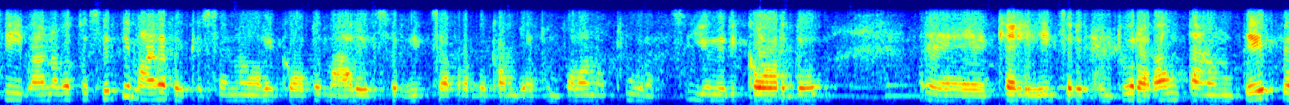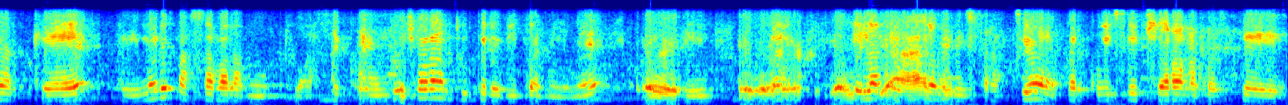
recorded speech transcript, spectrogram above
Sì, va una volta a settimana perché se non ricordo male il servizio ha proprio cambiato un po' la natura. Io mi ricordo eh, che all'inizio le punture erano tante perché prima le passava la mutua, secondo c'erano tutte le vitamine eh, eh, e la terza amministrazione, per cui se c'erano queste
